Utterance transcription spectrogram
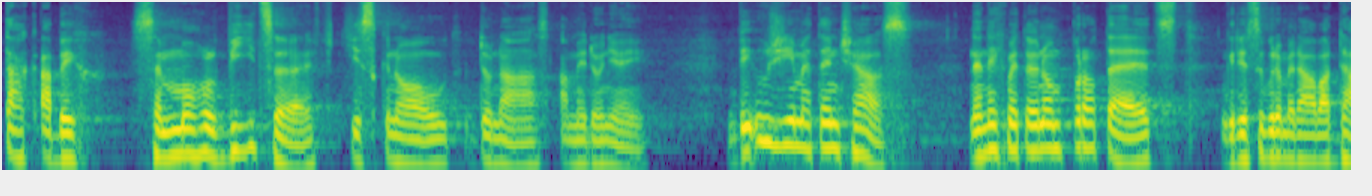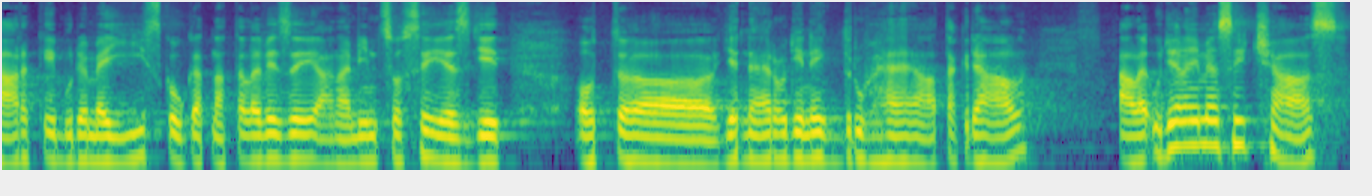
tak, abych se mohl více vtisknout do nás a my do něj. Využijeme ten čas. Nenechme to jenom protéct, kdy si budeme dávat dárky, budeme jíst, koukat na televizi a nevím, co si jezdit od eh, jedné rodiny k druhé a tak dál. Ale udělejme si čas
